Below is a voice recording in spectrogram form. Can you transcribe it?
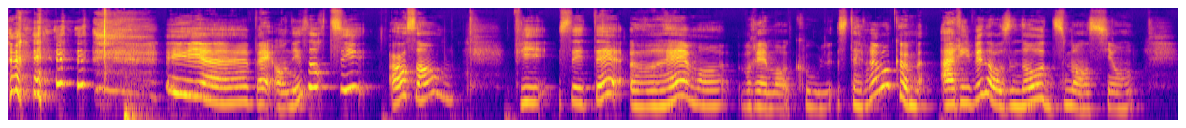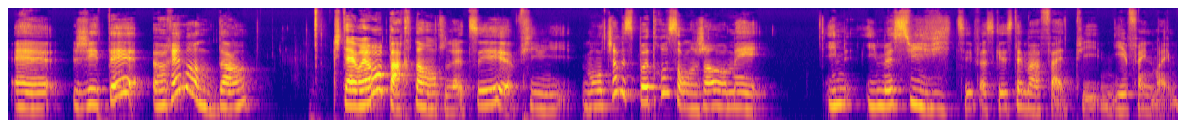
Et euh, ben, on est sortis ensemble. Puis c'était vraiment, vraiment cool. C'était vraiment comme arriver dans une autre dimension. Euh, j'étais vraiment dedans. J'étais vraiment partante, là, tu sais. Puis mon chum, c'est pas trop son genre, mais il, il tu sais, parce que c'était ma fête, puis il est fin de même.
